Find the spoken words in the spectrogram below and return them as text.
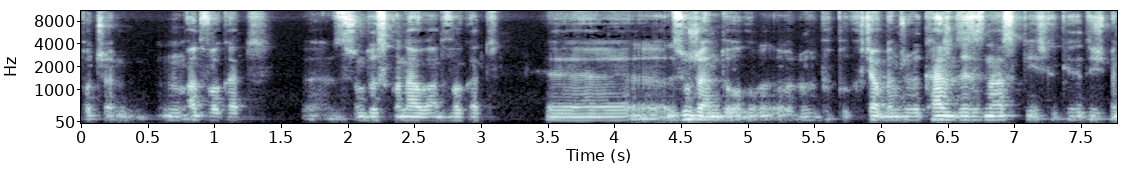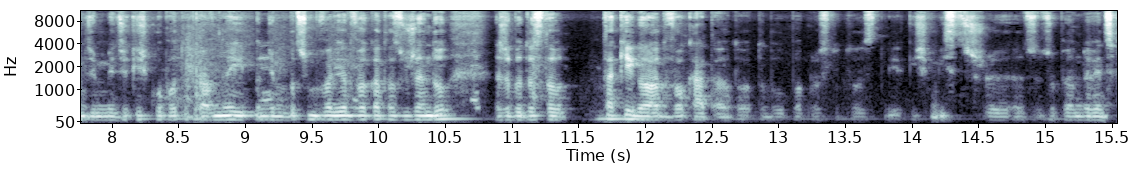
po czym adwokat, zresztą doskonały adwokat z urzędu. Chciałbym, żeby każdy z nas, jeśli kiedyś będziemy mieć jakieś kłopoty prawne i będziemy potrzebowali adwokata z urzędu, żeby dostał takiego adwokata. To, to był po prostu to jest jakiś mistrz zupełnie, więc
